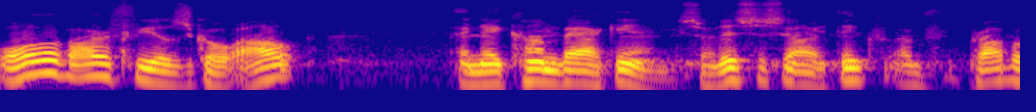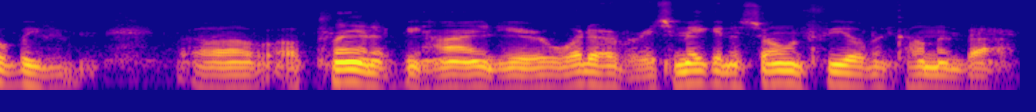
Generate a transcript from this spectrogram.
All of our fields go out and they come back in. So this is, I think, probably uh, a planet behind here, whatever. It's making its own field and coming back.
